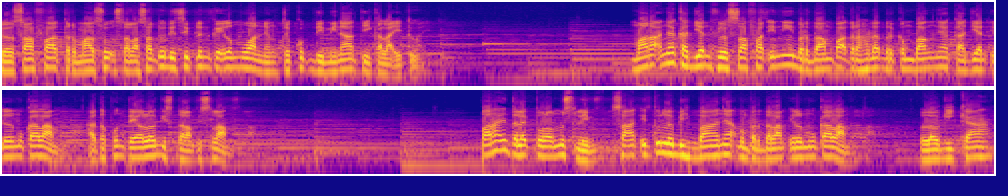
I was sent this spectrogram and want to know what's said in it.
Filsafat termasuk salah satu disiplin keilmuan yang cukup diminati kala itu. Maraknya kajian filsafat ini berdampak terhadap berkembangnya kajian ilmu kalam ataupun teologis dalam Islam. Para intelektual muslim saat itu lebih banyak memperdalam ilmu kalam, logika,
